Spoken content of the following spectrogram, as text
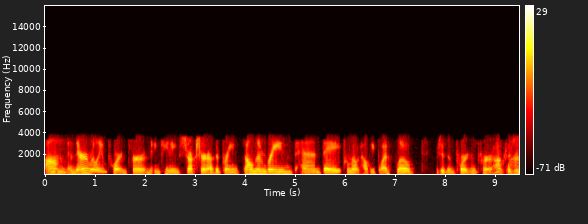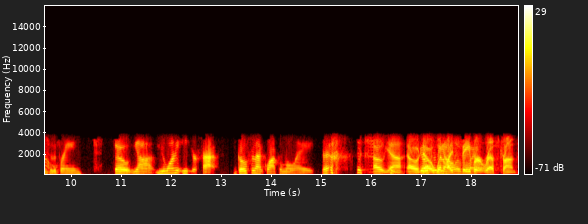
um, and they're really important for maintaining structure of the brain cell membranes, and they promote healthy blood flow, which is important for Oh, oxygen to the brain. So yeah, you want to eat your fats. Go for that guacamole. Oh yeah. Oh no. One of my favorite oil. restaurants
